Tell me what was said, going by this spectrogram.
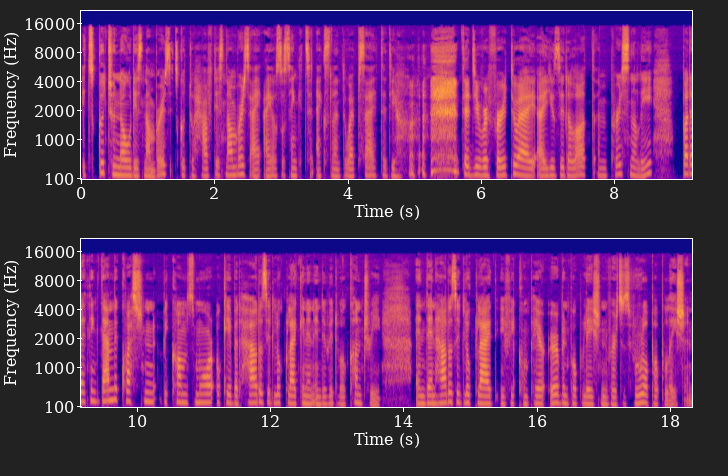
it's good to know these numbers. It's good to have these numbers. I, I also think it's an excellent website that you that you referred to. I, I use it a lot um, personally. But I think then the question becomes more okay, but how does it look like in an individual country? And then how does it look like if we compare urban population versus rural population?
